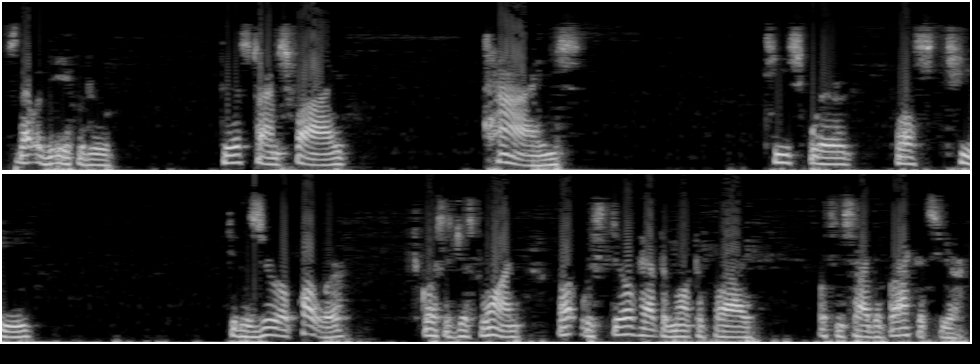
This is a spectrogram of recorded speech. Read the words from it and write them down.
So that would be equal to this times 5 times t squared plus t to the zero power. Of course, it's just 1, but we still have to multiply what's inside the brackets here.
